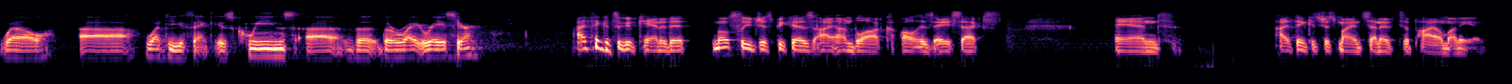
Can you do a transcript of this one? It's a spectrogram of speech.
Well, uh, what do you think? Is Queens uh, the the right raise here? I think it's a good candidate, mostly just because I unblock all his ace X, and I think it's just my incentive to pile money in.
